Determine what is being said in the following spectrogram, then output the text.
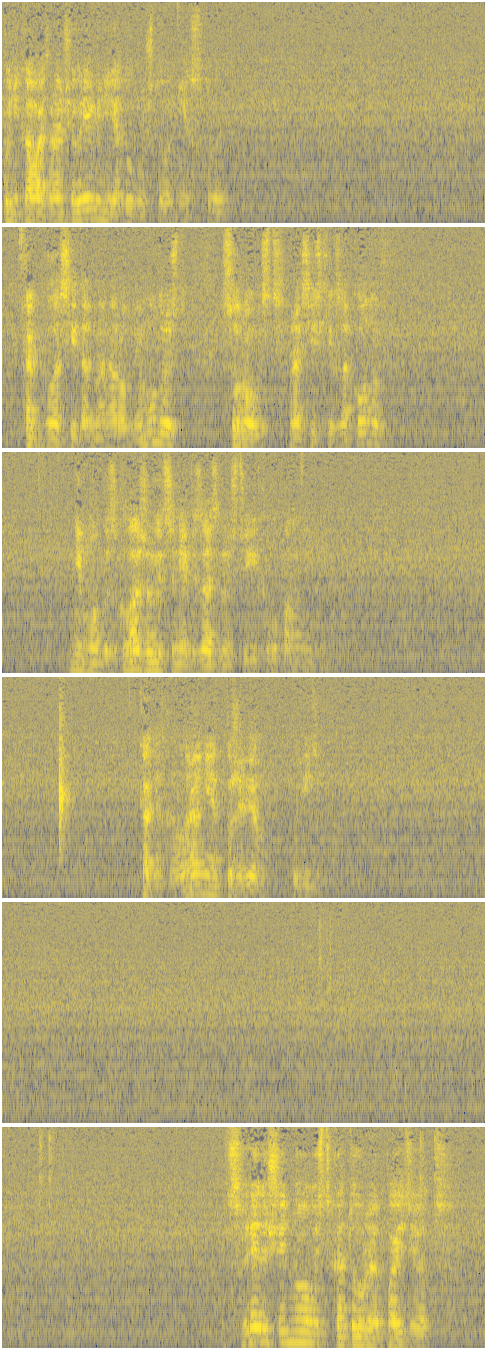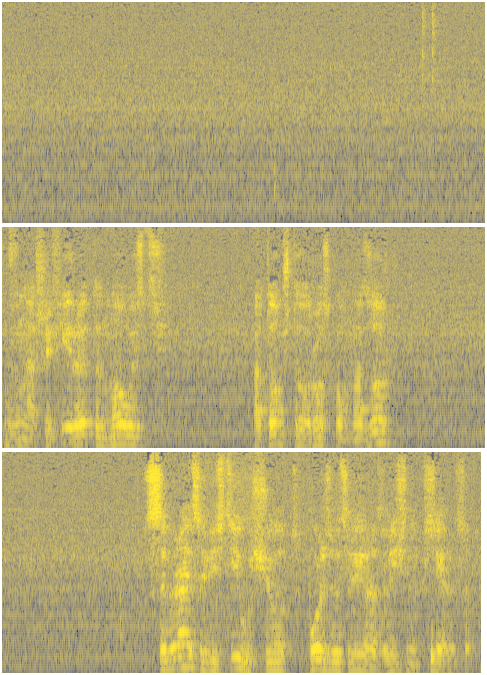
паниковать раньше времени, я думаю, что не стоит. Как гласит одна народная мудрость, суровость российских законов немного сглаживается необязательностью их выполнения. Как я сказал ранее, поживем, увидим. Следующая новость, которая пойдет в наш эфир, это новость о том, что Роскомнадзор собирается вести учет пользователей различных сервисов.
